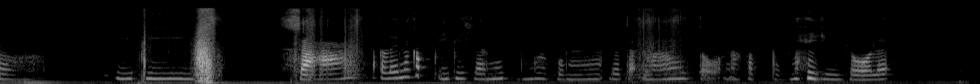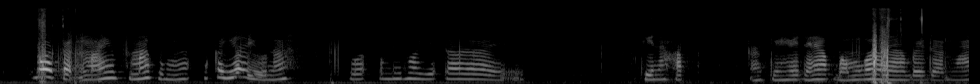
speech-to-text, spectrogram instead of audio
ต่อ EP สามกันเลยนะครับ EP สามนี้ผมว่าผมจะตัดไม้ต่อนะครับ ผมไม่ยืนรอแล้วว่าตัดไม้ไม้ผมก็เยอะอยู่นะว่าก็ไม่ค่อยเยอะเท่าไหร่โอเคนะครับโอเคนะครับผมก็ไปตัดไม้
